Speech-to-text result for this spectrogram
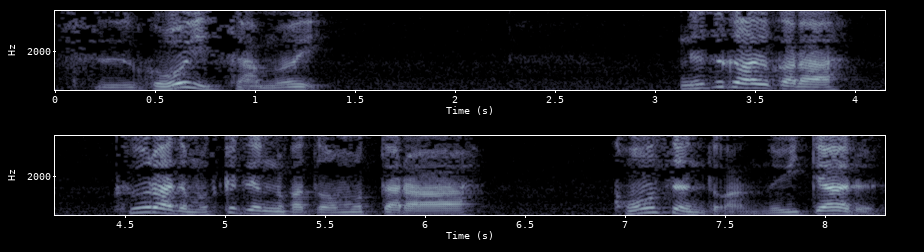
すごい寒い。熱があるから、クーラーでもつけてるのかと思ったら、コンセントが抜いてある。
